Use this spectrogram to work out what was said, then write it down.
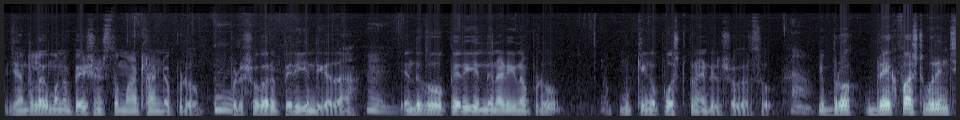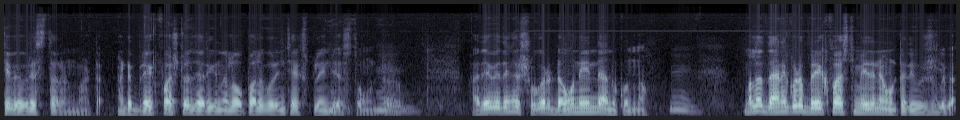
జనరల్గా మనం పేషెంట్స్తో మాట్లాడినప్పుడు ఇప్పుడు షుగర్ పెరిగింది కదా ఎందుకు పెరిగింది అని అడిగినప్పుడు ముఖ్యంగా పోస్ట్ ప్రాండిల్ షుగర్స్ ఈ బ్రో బ్రేక్ఫాస్ట్ గురించి వివరిస్తారనమాట అంటే బ్రేక్ఫాస్ట్లో జరిగిన లోపాల గురించి ఎక్స్ప్లెయిన్ చేస్తూ ఉంటారు. అదేవిధంగా షుగర్ డౌన్ అయింది అనుకుందాం. మళ్ళీ దానికి కూడా బ్రేక్ఫాస్ట్ మీదనే ఉంటుంది యూజువల్గా.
